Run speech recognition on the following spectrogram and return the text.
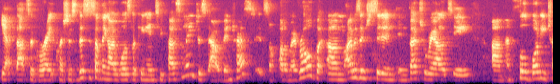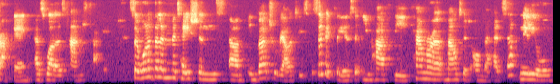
Yeah, that's a great question. So this is something I was looking into personally, just out of interest. It's not part of my role, but um, I was interested in, in virtual reality um, and full body tracking as well as hand tracking. So one of the limitations um, in virtual reality specifically is that you have the camera mounted on the headset. Nearly all,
